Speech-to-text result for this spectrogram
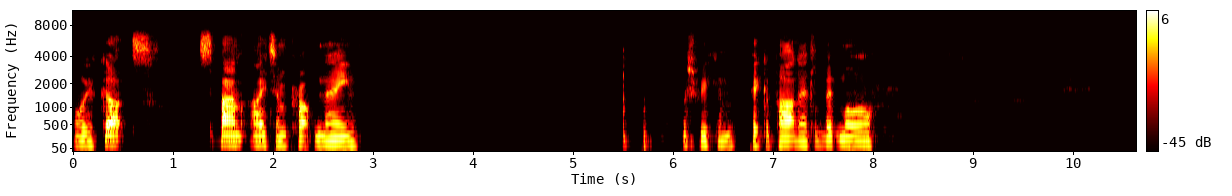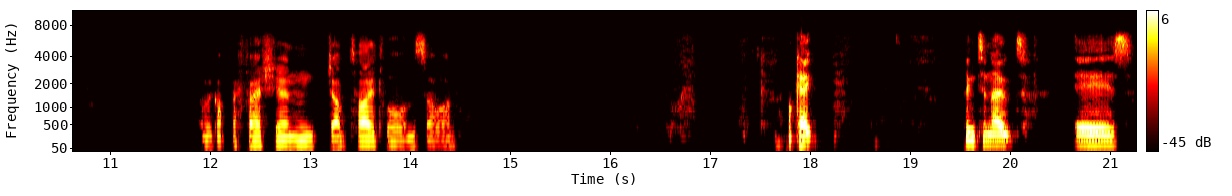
We've got span item prop name, which we can pick apart a little bit more. we've got profession, job title, and so on. Okay, thing to note is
